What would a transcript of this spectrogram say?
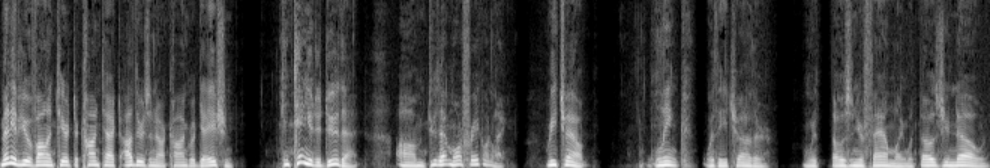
Many of you have volunteered to contact others in our congregation Continue to do that. Um, do that more frequently. Reach out, link with each other, with those in your family, with those you know,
